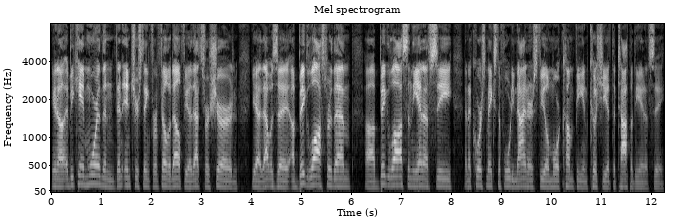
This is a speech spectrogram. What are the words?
you know, it became more than than interesting for Philadelphia, that's for sure. And yeah, that was a, a big loss for them, a big loss in the NFC, and of course makes the 49ers feel more comfy and cushy at the top of the NFC.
